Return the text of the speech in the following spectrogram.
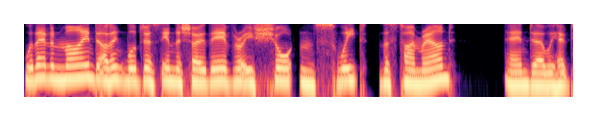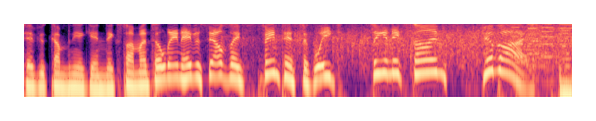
with that in mind, I think we'll just end the show there. Very short and sweet this time round. And uh, we hope to have your company again next time. Until then, have yourselves a fantastic week. See you next time. Goodbye.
